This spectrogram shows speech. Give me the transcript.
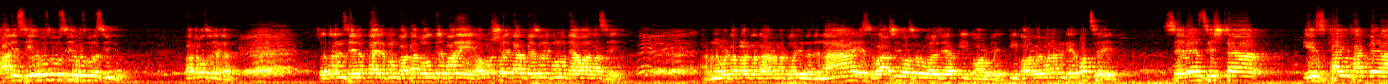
খালি সে হুজুর সে হুজুর ছিল। কথা বলছেন এখন সুতরাং সে লোকটা এরকম কথা বলতে পারে, অবশ্যই তার পেছনে কোনো দেওয়াল আছে। ধারণা করি না যে, না বছর আর কি কি মানে সেভেন সিস্টার থাকবে না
